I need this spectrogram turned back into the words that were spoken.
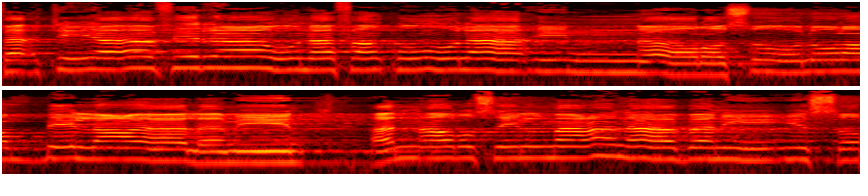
فأتيا فرعون فقولا إنا رسول رب العالمين. أن أرسل معنا بني إسرائيل.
